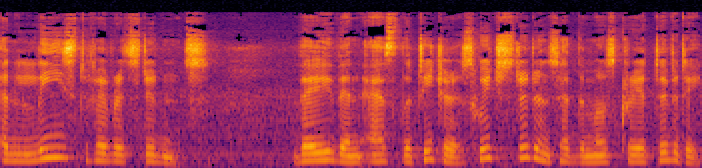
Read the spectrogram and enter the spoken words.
and least favorite students. They then ask the teachers which students had the most creativity,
